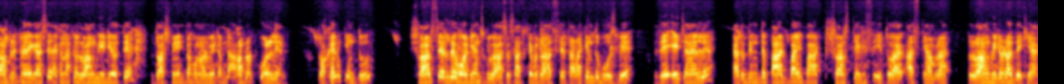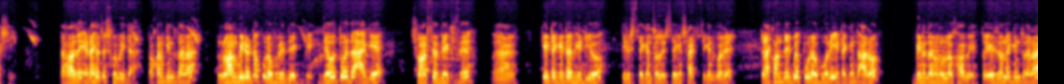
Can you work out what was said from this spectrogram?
কমপ্লিট হয়ে গেছে, এখন আপনি লং ভিডিওতে দশ মিনিট বা পনেরো মিনিট আপনি আপলোড করলেন, তখন কিন্তু শর্টসের যে অডিয়েন্সগুলো আছে সাবস্ক্রাইবাররা আছে, তারা কিন্তু বুঝবে যে এই চ্যানেলে এতদিনতে পার্ট বাই পার্ট শর্টস দেখেছি, তো আজকে আমরা লং ভিডিওটা দেখে আসি। তাহলে এটাই হচ্ছে সুবিধা। তখন কিন্তু তারা লং ভিডিওটা পুরোপুরি দেখবে। যেহেতু ওদের আগে শর্টসে দেখছে কেটে কেটে ভিডিও তিরিশ সেকেন্ড চল্লিশ সেকেন্ড ষাট সেকেন্ড করে। তো এখন দেখবে পুরোপুরি এটা কিন্তু আরও বিনোদনমূলক হবে। তো এর জন্য কিন্তু তারা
